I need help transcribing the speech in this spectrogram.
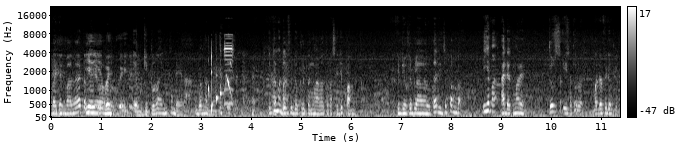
Banyak banget Iya iya baik. Ya begitulah ini kan daerah aku banget. Itu Apa? model video klip yang lalu pas ke Jepang. Video klip Lala Huta di Jepang Pak. Iya pak, ada kemarin. Terus itu Satu lagi. model video klip.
